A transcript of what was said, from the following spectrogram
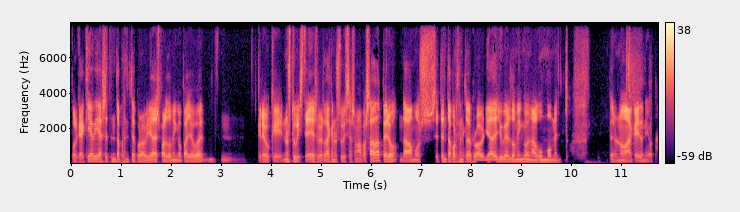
Porque aquí había 70% de probabilidades para el domingo para llover. Creo que no estuviste, ¿eh? es verdad que no estuviste la semana pasada, pero dábamos 70% de probabilidad de lluvia el domingo en algún momento pero no ha caído ni gota.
